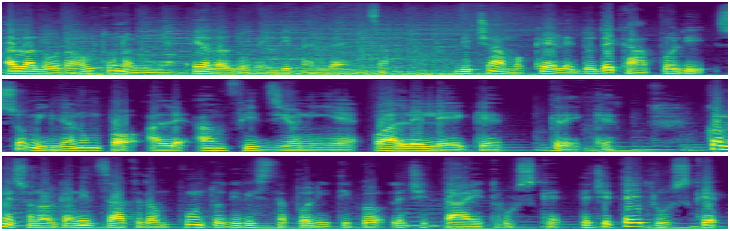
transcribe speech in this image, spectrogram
alla loro autonomia e alla loro indipendenza. Diciamo che le dodecapoli somigliano un po' alle anfizionie o alle leghe greche. Come sono organizzate da un punto di vista politico le città etrusche? Le città etrusche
